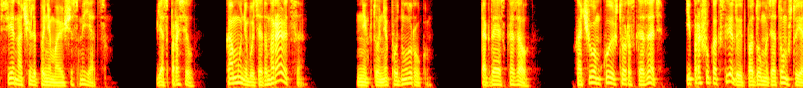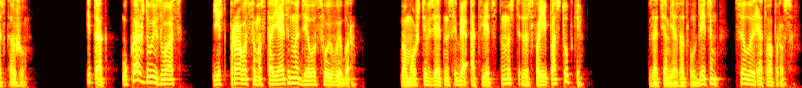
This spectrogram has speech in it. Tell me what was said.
Все начали понимающе смеяться. Я спросил, кому-нибудь это нравится? Никто не поднял руку. Тогда я сказал, хочу вам кое-что рассказать и прошу как следует подумать о том, что я скажу. Итак, у каждого из вас есть право самостоятельно делать свой выбор. Вы можете взять на себя ответственность за свои поступки. Затем я задал детям целый ряд вопросов.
